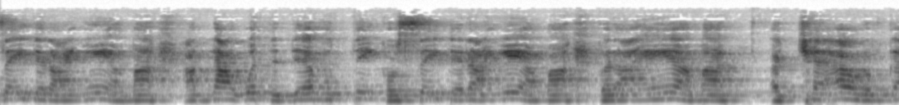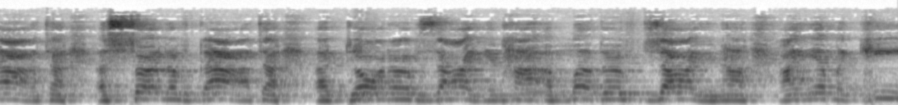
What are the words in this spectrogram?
say that I am. I'm not what the devil think or say that I am, but I am a child of God, a son of God, a daughter of Zion, a mother of Zion. I am a king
